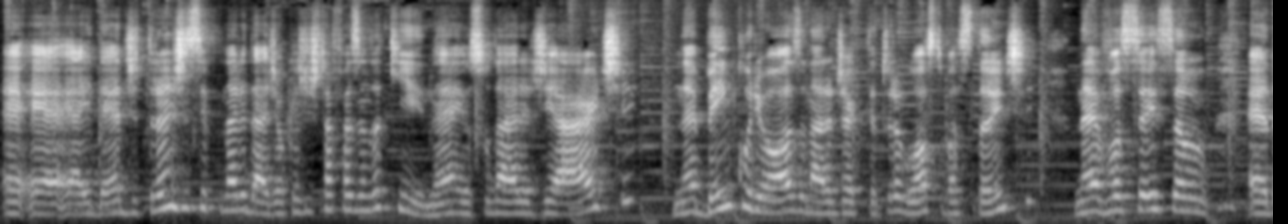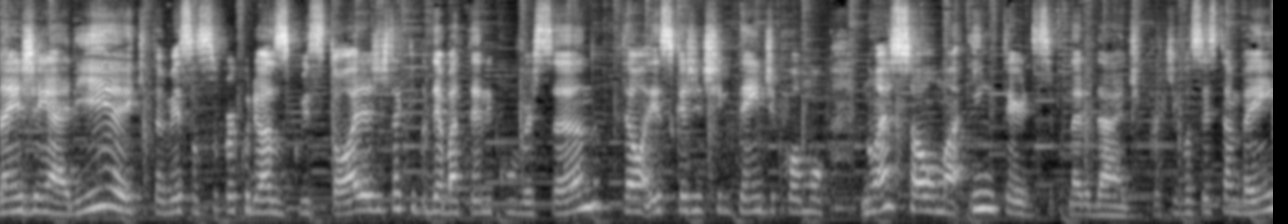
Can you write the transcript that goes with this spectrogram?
é, é, é, a ideia de transdisciplinaridade, é o que a gente está fazendo aqui, né? Eu sou da área de arte, né? Bem curiosa na área de arquitetura, gosto bastante, né? Vocês são é, da engenharia e que também são super curiosos com história. A gente está aqui debatendo e conversando. Então, é isso que a gente entende como não é só uma interdisciplinaridade, porque vocês também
